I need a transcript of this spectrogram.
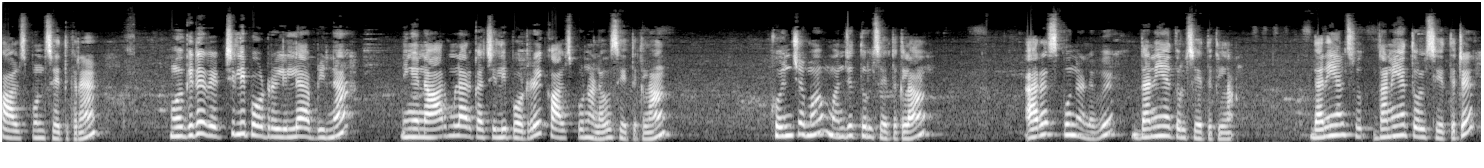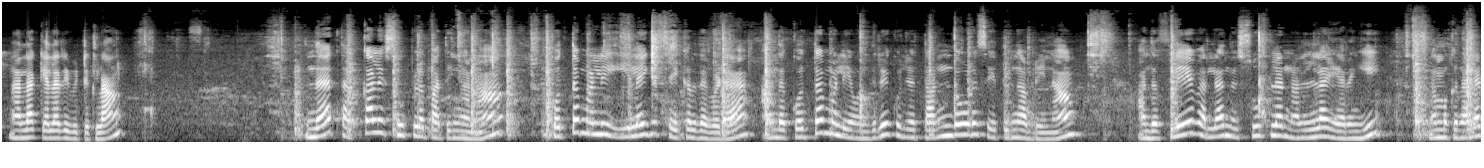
கால் ஸ்பூன் சேர்த்துக்கிறேன். உங்கள்கிட்ட ரெட் சில்லி பவுட்ரு இல்லை அப்படின்னா நீங்கள் நார்மலாக இருக்க சில்லி பவுட்ரே கால் ஸ்பூன் அளவு சேர்த்துக்கலாம். கொஞ்சமாக மஞ்சத்தூள் சேர்த்துக்கலாம். அரை ஸ்பூன் அளவு தனியாத்தூள் சேர்த்துக்கலாம். தனியா சு தனியாத்தூள் சேர்த்துட்டு நல்லா கிளறி விட்டுக்கலாம். இந்த தக்காளி சூப்பில் பார்த்திங்கன்னா கொத்தமல்லி இலையை சேர்க்குறத விட அந்த கொத்தமல்லியை வந்துட்டு கொஞ்சம் தண்டோடு சேர்த்திங்க அப்படின்னா அந்த ஃப்ளேவரில் அந்த சூப்பில் நல்லா இறங்கி நமக்கு நல்லா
